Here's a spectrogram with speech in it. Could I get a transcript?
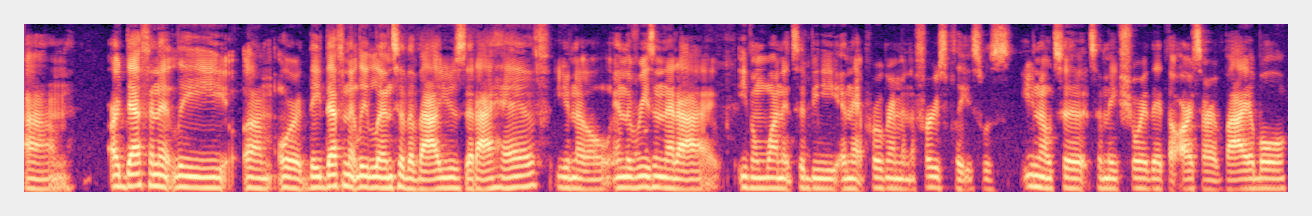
um, are definitely um, or they definitely lend to the values that i have you know and the reason that i even wanted to be in that program in the first place was you know to to make sure that the arts are viable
